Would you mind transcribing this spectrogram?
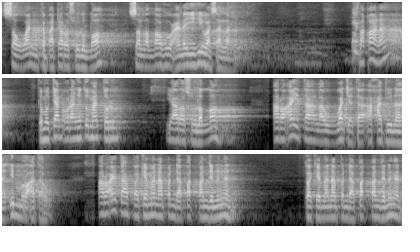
sowan kepada Rasulullah sallallahu alaihi wasallam. Faqala kemudian orang itu matur Ya Rasulullah ara'aita law wajada ahaduna imra'atahu Ara'aita bagaimana pendapat panjenengan? Bagaimana pendapat panjenengan?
